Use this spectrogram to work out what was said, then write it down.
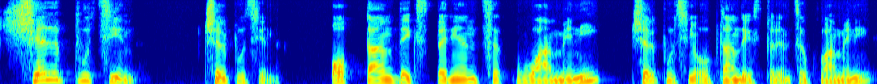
cel puțin, cel puțin 8 ani de experiență cu oamenii, cel puțin 8 ani de experiență cu oamenii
